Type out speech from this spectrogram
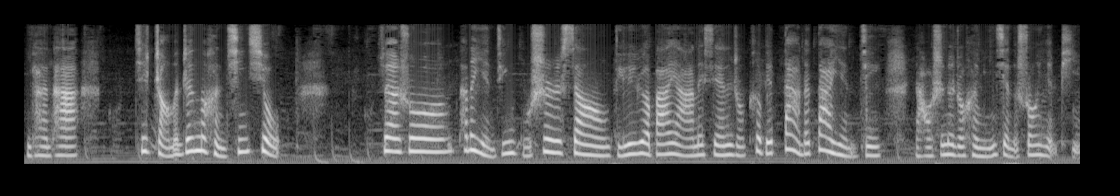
你看她，其实长得真的很清秀，虽然说她的眼睛不是像迪丽热巴呀那些那种特别大的大眼睛，然后是那种很明显的双眼皮。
